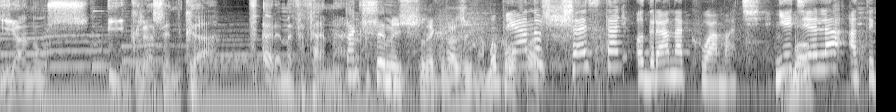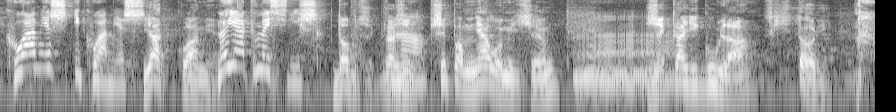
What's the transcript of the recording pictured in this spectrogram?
Janusz i Grażynka w RMFFM. Tak se myślę, Grażyna, bo popatrz. Janusz, przestań od rana kłamać. Niedziela, a ty kłamiesz i kłamiesz. Jak kłamie? No jak myślisz? Dobrze, Grażyna, No. przypomniało mi się, że Kaligula z historii.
